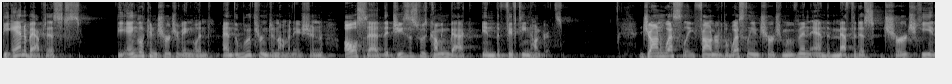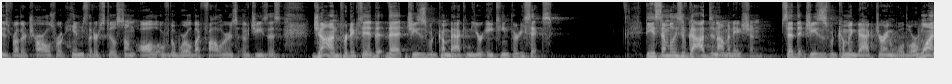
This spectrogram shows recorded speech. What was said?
The Anabaptists, the Anglican Church of England, and the Lutheran denomination all said that Jesus was coming back in the 1500s. John Wesley, founder of the Wesleyan Church movement and the Methodist Church, he and his brother Charles wrote hymns that are still sung all over the world by followers of Jesus. John predicted that Jesus would come back in the year 1836. The Assemblies of God denomination said that Jesus would coming back during World War I.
